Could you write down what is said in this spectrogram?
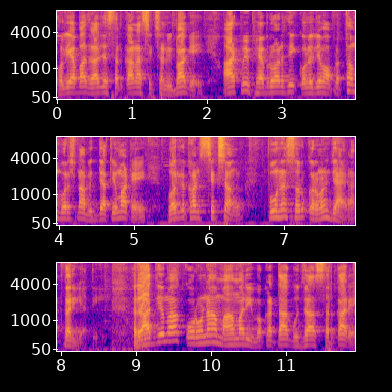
ખોલ્યા બાદ રાજ્ય સરકારના શિક્ષણ વિભાગે આઠમી ફેબ્રુઆરીથી કોલેજોમાં પ્રથમ વર્ષના વિદ્યાર્થીઓ માટે વર્ગખંડ શિક્ષણ પુનઃ શરૂ કરવાની જાહેરાત કરી હતી. રાજ્યમાં કોરોના મહામારી વખતતા ગુજરાત સરકારે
